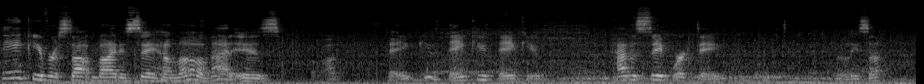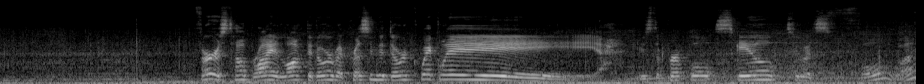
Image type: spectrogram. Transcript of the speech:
Thank you for stopping by to say hello. That is... Uh, thank you, thank you, thank you. Have a safe work day, Lisa. First, help Ryan lock the door by pressing the door quickly. Use the purple scale to its full... What?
